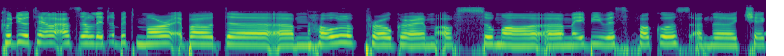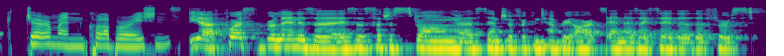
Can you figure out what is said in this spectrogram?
Could you tell us a little bit more about the um, whole program of Sumo, uh, maybe with focus on the Czech-German collaborations? Yeah, of course, Berlin is a is a, such a strong uh, center for contemporary arts, and as I say, the the first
